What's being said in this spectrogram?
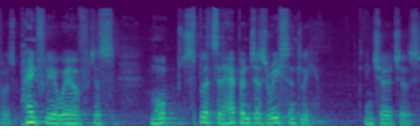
was painfully aware of just more splits that happened just recently in churches.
